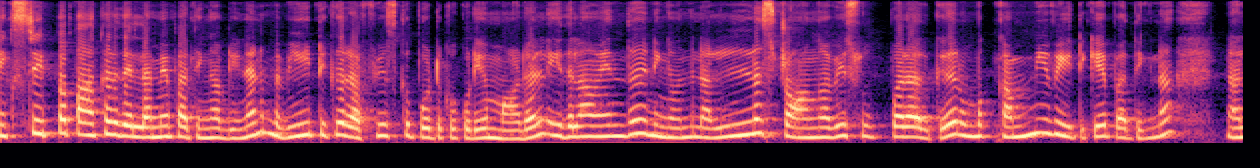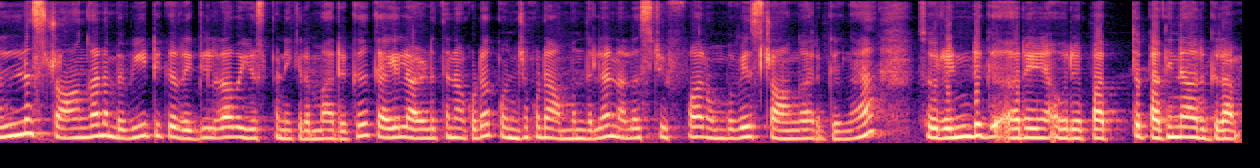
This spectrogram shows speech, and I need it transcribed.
நெக்ஸ்ட் இப்போ பார்க்குறது எல்லாமே பார்த்திங்க அப்படின்னா நம்ம வீட்டுக்கு ரஃப்யூஸ்க்கு போட்டுக்கக்கூடிய மாடல் இதெல்லாம் வந்து நீங்கள் வந்து நல்ல ஸ்ட்ராங்காகவே சூப்பராக இருக்குது ரொம்ப கம்மி வெயிட்டுக்கே பார்த்திங்கன்னா நல்ல ஸ்ட்ராங்காக நம்ம வீட்டுக்கு ரெகுலராக யூஸ் பண்ணிக்கிற மாதிரி இருக்குது கையில் அழுத்தினா கூட கொஞ்சம் கூட அமர்ந்தில் நல்ல ஸ்டிஃபாக ரொம்பவே ஸ்ட்ராங்காக இருக்குங்க. ஸோ ரெண்டு ஒரு பத்து பதினாறு கிராம்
